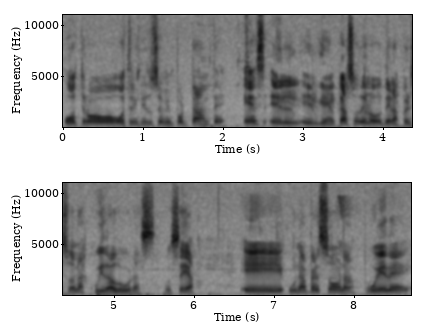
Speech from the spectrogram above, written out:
otro, otra institución importante es el, en el caso de, de las personas cuidadoras, o sea, eh, una persona puede,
